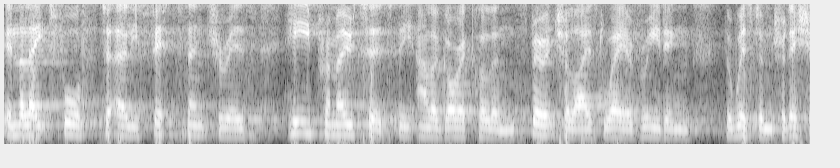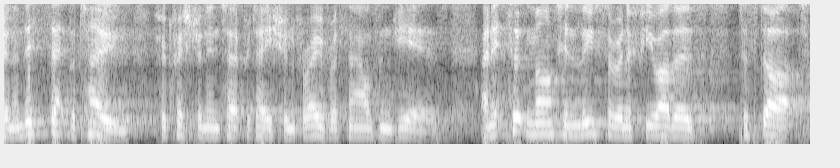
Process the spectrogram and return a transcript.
in the late 4th to early 5th centuries, he promoted the allegorical and spiritualized way of reading the wisdom tradition, and this set the tone for Christian interpretation for over a thousand years. And it took Martin Luther and a few others to start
